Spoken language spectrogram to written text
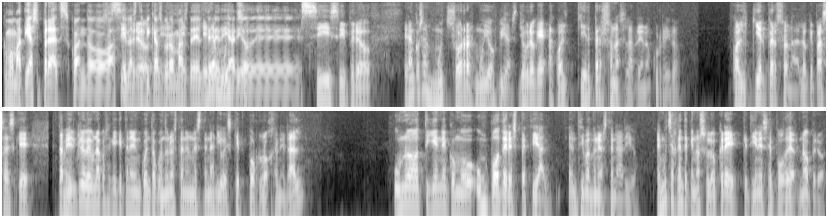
Como Matías Prats cuando hace Sí, las típicas eh, bromas eh, del telediario de. Sí, sí, pero eran cosas muy chorras, muy obvias. Yo creo que a cualquier persona se le habrían ocurrido. Cualquier persona. Lo que pasa es que también creo que una cosa que hay que tener en cuenta cuando uno está en un escenario es que por lo general uno tiene como un poder especial encima de un escenario. Hay mucha gente que no se lo cree, que tiene ese poder, ¿no? Pero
